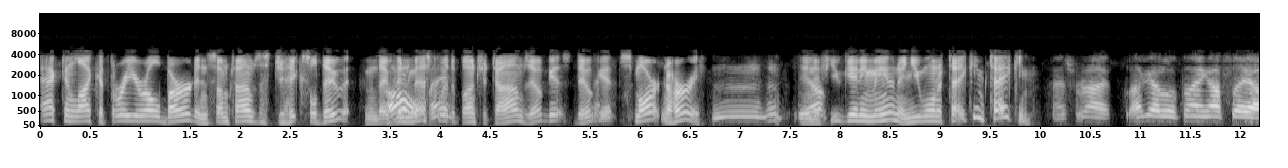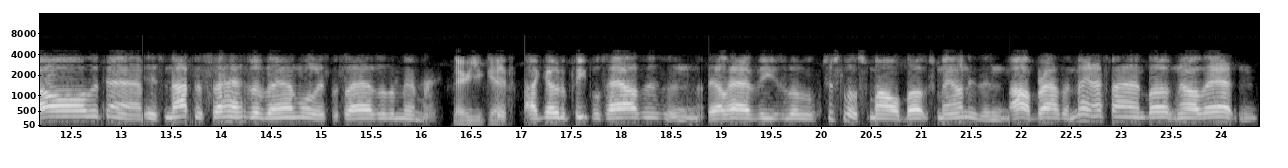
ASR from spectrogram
acting like a three-year-old bird, and sometimes the Jakes will do it. When they've Oh, been messed man. with a bunch of times, they'll get they'll get smart in a hurry. mm-hmm. And if you get him in and you want to take him, take him. That's right. I got a little thing I say all the time. It's not the size of the animal, it's the size of the memory. There you go. If I go to people's houses and they'll have these little, just little small bucks mounted, and I'll browse them, man, a fine buck and all that. And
